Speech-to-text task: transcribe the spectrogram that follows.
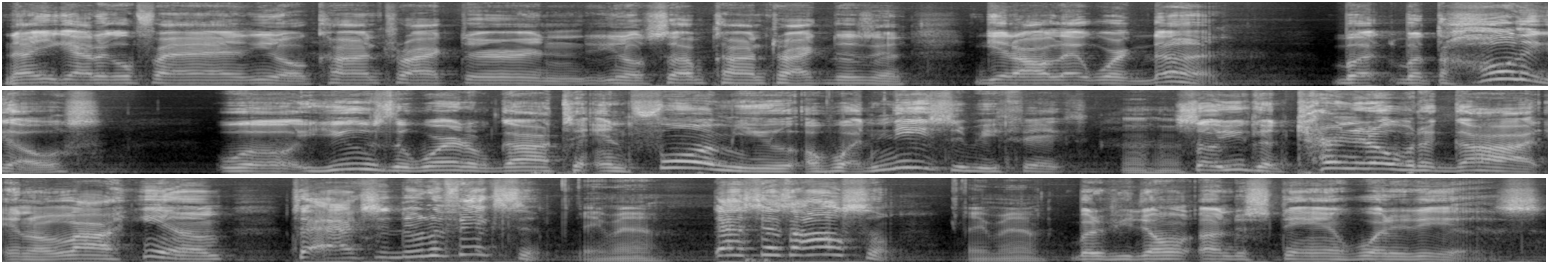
now you got to go find you know a contractor and you know subcontractors and get all that work done. But but the Holy Ghost will use the Word of God to inform you of what needs to be fixed, mm-hmm. so you can turn it over to God and allow Him to actually do the fixing. amen That's just awesome. amen But if you don't understand what it is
